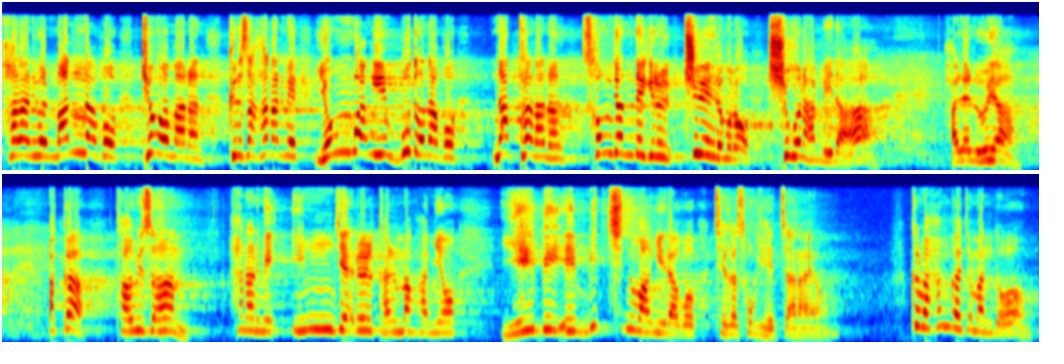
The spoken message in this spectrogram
하나님을 만나고 경험하는 그래서 하나님의 영광이 묻어나고 나타나는 성전 되기를 주의 이름으로 축원합니다. 할렐루야. 아까 다윗은 하나님의 임재를 갈망하며 예배에 미친 왕이라고 제가 소개했잖아요. 그러면 한 가지만 더.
